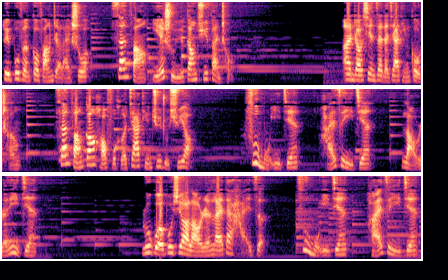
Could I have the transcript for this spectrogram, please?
对部分购房者来说，三房也属于刚需范畴。按照现在的家庭构成，三房刚好符合家庭居住需要，父母一间，孩子一间，老人一间。如果不需要老人来带孩子，父母一间，孩子一间，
